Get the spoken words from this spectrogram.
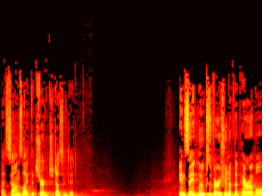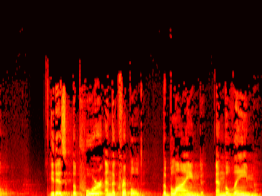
That sounds like the church, doesn't it? In St. Luke's version of the parable, it is the poor and the crippled, the blind and the lame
